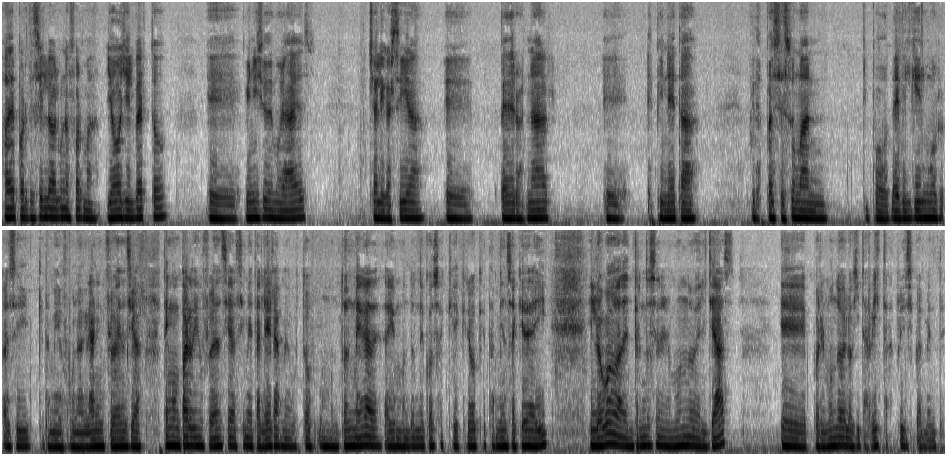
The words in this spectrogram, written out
A ver, por decirlo de alguna forma, yo Gilberto, eh, Vinicio de Moraes, Charlie García, eh, Pedro Aznar, eh, Spinetta, y después se suman tipo David Gilmour, así, que también fue una gran influencia. Tengo un par de influencias así metaleras, me gustó un montón mega, desde hay un montón de cosas que creo que también saqué de ahí. Y luego adentrándose en el mundo del jazz, eh, por el mundo de los guitarristas principalmente.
